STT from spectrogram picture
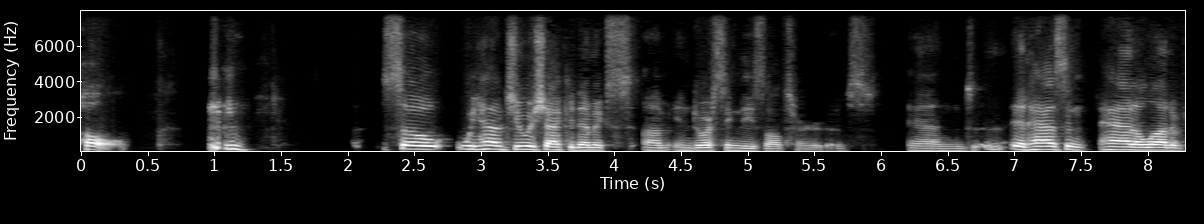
pole. so we have Jewish academics um, endorsing these alternatives, and it hasn't had a lot of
